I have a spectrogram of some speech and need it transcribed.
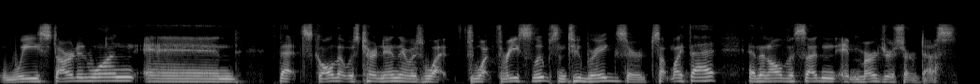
we started one, and that skull that was turned in, there was what what three sloops and two brigs or something like that, and then all of a sudden it merger served us.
